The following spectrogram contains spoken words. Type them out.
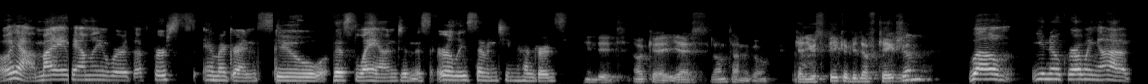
Oh, yeah. My family were the first immigrants to this land in this early 1700s. Indeed. Okay. Yes. Long time ago. Can you speak a bit of Cajun? Well, you know, growing up,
